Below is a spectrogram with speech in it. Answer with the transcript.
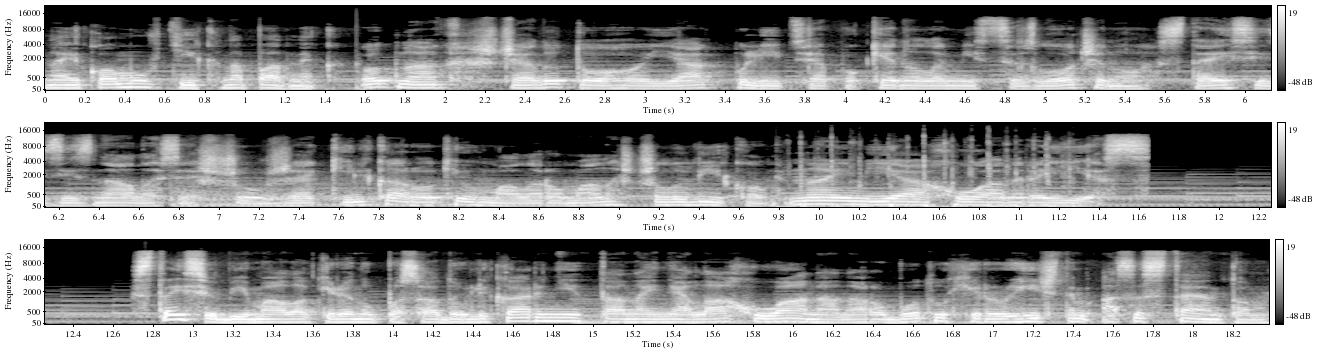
на якому втік нападник. Однак ще до того, як поліція покинула місце злочину, Стейсі зізналася, що вже кілька років мала роман з чоловіком на ім'я Хуан Реєс. Стейсі обіймала керівну посаду в лікарні та найняла Хуана на роботу хірургічним асистентом,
